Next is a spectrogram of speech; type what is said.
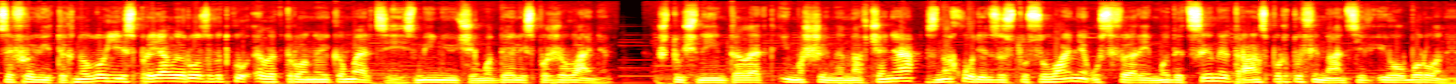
Цифрові технології сприяли розвитку електронної комерції, змінюючи моделі споживання. Штучний інтелект і машинне навчання знаходять застосування у сфері медицини, транспорту, фінансів і оборони.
